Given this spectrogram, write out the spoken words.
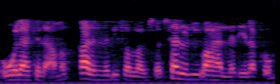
ولاة الأمر قال النبي صلى الله عليه وسلم سلوا الله الذي لكم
